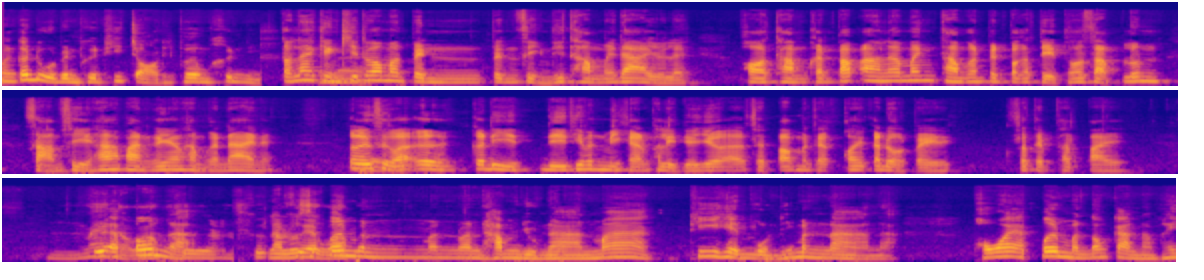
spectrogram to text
มันก็ดูเป็นพื้นที่จอที่เพิ่มขึ้นอีกตอนแรกยังคิดว่ามันเป็นเป็นสิ่งที่ทำไม่ได้อยู่เลย พอทำกันปั๊บอ้าวแล้วแม่งทำกันเป็นปกติโทรศัพท์รุ่นสามสี่ห้าพันก็ยังทำกันได้เนี่ย ก็เลยรู้สึกว่าเออ ก็ดีดีที่มันมีการผลิตเยอะๆเสร็จปั๊บมันจะค่อยกระโดดไปสเต็ปถัดไปไม่คือแต่ว่า Apple อะคือคือเรารู้สึกคือว่า Apple มันมันมันทำอยู่นานมากที่เหตุผลอืมที่มันนานอะ เพราะว่า Apple มันต้องการทำให้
